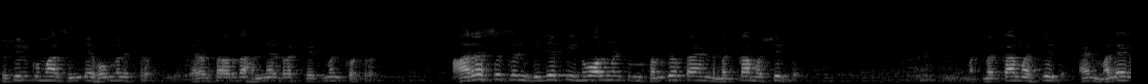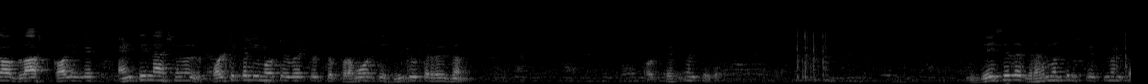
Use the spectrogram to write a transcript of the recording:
ಸುಶೀಲ್ ಕುಮಾರ್ ಸಿಂಧೆ ಹೋಮ್ ಮಿನಿಸ್ಟರ್ ಎರಡು ಸಾವಿರದ ಹನ್ನೆರಡರ ಸ್ಟೇಟ್ಮೆಂಟ್ ಕೊಟ್ಟರು R S S and B J P involvement in Samjhauta and Mecca Masjid Mecca Masjid and Malegaon blast calling it anti national politically motivated to promote the Hindu terrorism ಅವ್ರ ಸ್ಟೇಟ್ಮೆಂಟ್ ಇದೆ. ದೇಶದ ಗೃಹ ಮಂತ್ರಿ ಸ್ಟೇಟ್ಮೆಂಟ್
